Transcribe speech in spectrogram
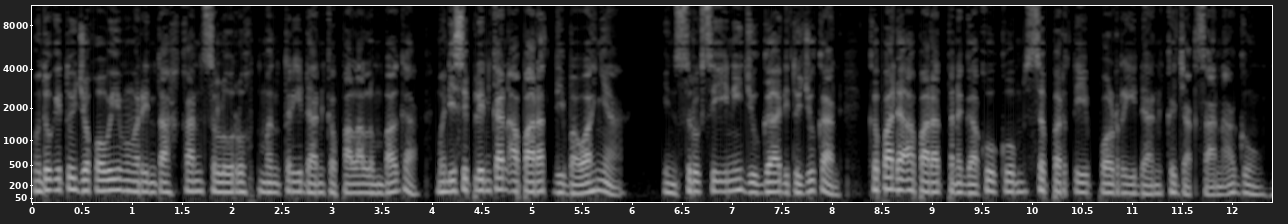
Untuk itu Jokowi memerintahkan seluruh menteri dan kepala lembaga mendisiplinkan aparat di bawahnya. Instruksi ini juga ditujukan kepada aparat penegak hukum seperti Polri dan Kejaksaan Agung.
